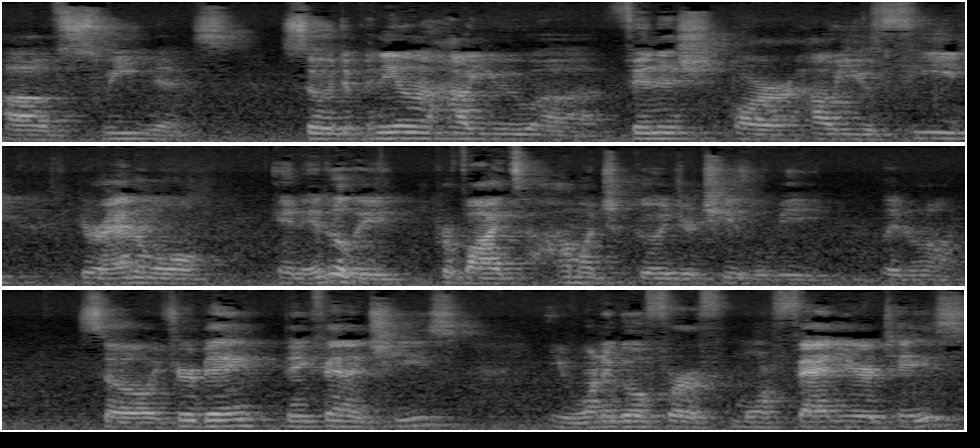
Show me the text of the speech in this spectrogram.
of sweetness. So depending on how you uh, finish or how you feed your animal in Italy provides how much good your cheese will be later on. So if you're a big, big fan of cheese, you want to go for a more fattier taste,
